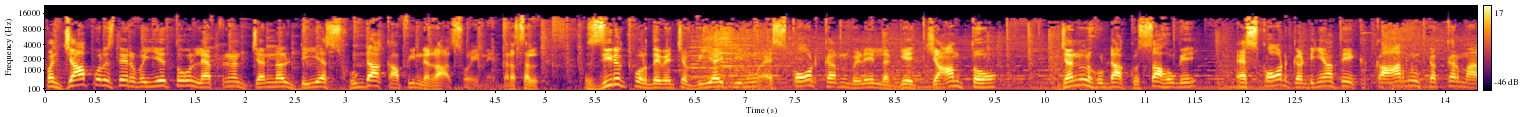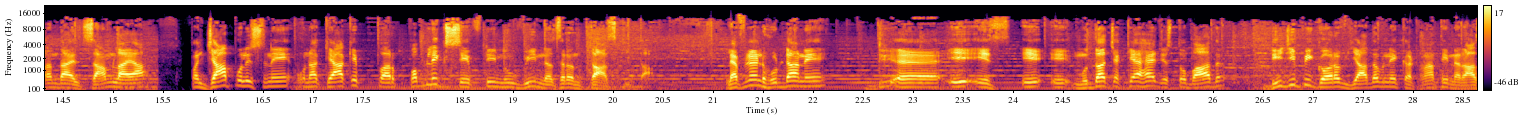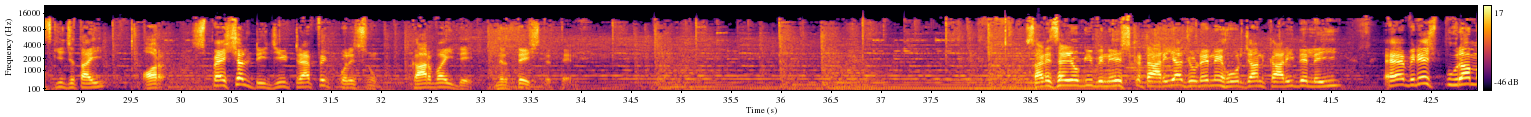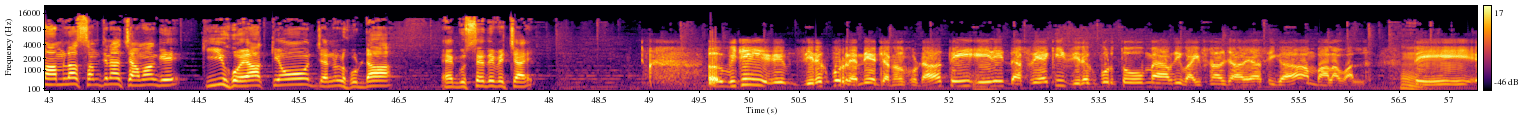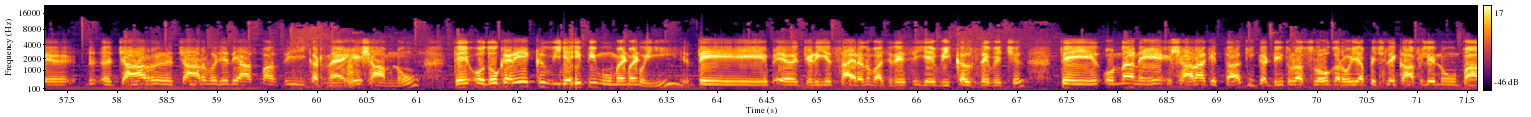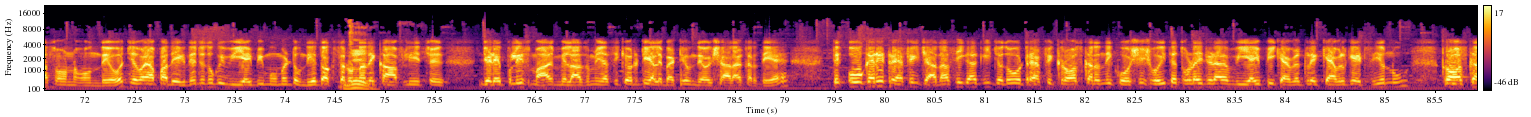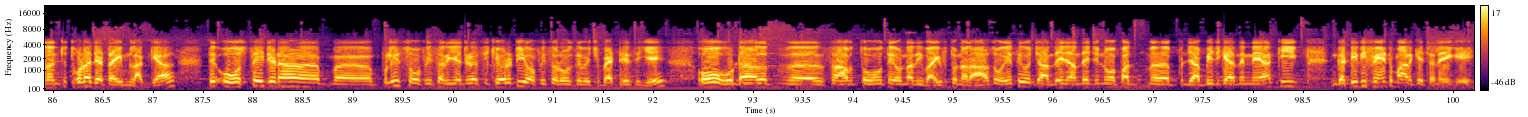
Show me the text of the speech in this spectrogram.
Punjab police ਦੇ ਰਵੱਈਏ ਤੋਂ ਲੈਫਟੀਨੈਂਟ ਜਨਰਲ ਡੀਐਸ ਹੁੱਡਾ ਕਾਫੀ ਨਾਰਾਜ਼ ਹੋਏ ਨੇ। ਦਰਅਸਲ, ਜ਼ੀਰਕਪੁਰ ਦੇ ਵਿੱਚ ਵੀਆਈਪੀ ਨੂੰ ਐਸਕੌਰਟ ਕਰਨ ਵੇਲੇ ਲੱਗੇ ਜਾਮ ਤੋਂ ਜਨਰਲ ਹੁੱਡਾ ਗੁੱਸਾ ਹੋ ਗਏ। ਐਸਕੌਰਟ ਗੱਡੀਆਂ ਤੇ ਇੱਕ ਕਾਰ ਨੂੰ ਟੱਕਰ ਮਾਰਨ ਦਾ ਇਲਜ਼ਾਮ ਲਾਇਆ। ਪੰਜਾਬ ਪੁਲਿਸ ਨੇ ਉਹਨਾਂ ਕਿਹਾ ਕਿ ਪਰ ਪਬਲਿਕ ਸੇਫਟੀ ਨੂੰ ਵੀ ਨਜ਼ਰਅੰਦਾਜ਼ ਕੀਤਾ। ਲੈਫਟੀਨੈਂਟ ਹੁੱਡਾ ਨੇ ਇਹ, ਇਸ ਇਹ ਮੁੱਦਾ ਚੱਕਿਆ ਹੈ, ਜਿਸ ਤੋਂ ਬਾਅਦ ਡੀਜੀਪੀ ਗੌਰਵ ਯਾਦਵ ਨੇ ਘਟਨਾ ਤੇ ਨਾਰਾਜ਼ਗੀ ਜਤਾਈ। ਔਰ ਸਪੈਸ਼ਲ ਡੀਜੀ ਟ੍ਰੈਫਿਕ ਪੁਲਿਸ ਨੂੰ ਕਾਰਵਾਈ ਦੇ ਨਿਰਦੇਸ਼ ਦਿੱਤੇ ਨੇ। ਸਾਡੇ ਸਹਿਯੋਗੀ ਵਿਨੇਸ਼ ਕਟਾਰੀਆ ਜੁੜੇ ਨੇ। ਹੋਰ ਜਾਣਕਾਰੀ ਦੇ ਲਈ, ਇਹ ਵਿਨੇਸ਼, ਪੂਰਾ ਮਾਮਲਾ ਸਮਝਣਾ ਚਾਹਾਂਗੇ। ਕੀ ਹੋਇਆ, ਕਿਉਂ ਜਨਰਲ ਹੁੱਡਾ ਗੁੱਸੇ ਦੇ ਵਿੱਚ ਆਏ? ਵਿਜੇ ਜ਼ੀਰਕਪੁਰ ਰਹਿੰਦੇ ਆ ਜਨਰਲ ਹੁੱਡਾ ਤੇ ਇਹ ਦੱਸ ਰਿਹਾ ਕਿ ਜ਼ੀਰਕਪੁਰ ਤੋਂ ਮੈਂ ਆਪਦੀ ਵਾਈਫ ਨਾਲ ਜਾ ਰਿਹਾ ਸੀਗਾ ਅੰਬਾਲਾ ਵੱਲ। ਤੇ 4 4 ਵਜੇ ਦੇ ਆਸ-ਪਾਸ ਦੀ ਘਟਨਾ ਹੈ ਇਹ ਸ਼ਾਮ ਨੂੰ। ਤੇ ਉਦੋਂ ਕਹ ਰਹੇ ਇੱਕ ਵੀਆਈਪੀ ਮੂਵਮੈਂਟ ਹੋਈ ਤੇ ਜਿਹੜੀ ਇਹ ਸਾਇਰਨ ਵੱਜ ਰਹੇ ਸੀਗੇ ਵਹੀਕਲਸ ਦੇ ਵਿੱਚ। ਤੇ ਉਹਨਾਂ ਨੇ ਇਸ਼ਾਰਾ ਕੀਤਾ ਕਿ ਗੱਡੀ ਥੋੜਾ ਸਲੋ ਕਰੋ ਜਾਂ ਪਿਛਲੇ ਕਾਫਲੇ ਨੂੰ ਪਾਸ ਔਨ ਹੋਣ ਦਿਓ। ਜਿਵੇਂ ਆਪਾਂ ਦੇਖਦੇ ਹਾਂ ਜਦੋਂ ਕੋਈ ਵੀਆਈਪੀ ਮੂਵਮੈਂਟ ਹੁੰਦੀ ਹੈ ਤਾਂ ਅਕਸਰ। ਉਹਨਾਂ ਦੇ ਕਾਫਲੇ 'ਚ ਜਿਹੜੇ ਪੁਲਿਸ ਮੁਲਾਜ਼ਮ ਜਾਂ ਸਿਕਿਉਰਿਟੀ ਵਾਲੇ ਬੈਠੇ ਹੁੰਦੇ ਆ ਉਹ ਇਸ਼ਾਰਾ ਕਰਦੇ ਆ। ਤੇ ਉਹ ਕਹ ਰਹੇ ਟ੍ਰੈਫਿਕ ਜ਼ਿਆਦਾ ਸੀਗਾ ਕਿ ਜਦੋਂ ਟ੍ਰੈਫਿਕ ਕ੍ਰਾਸ ਕਰਨ ਦੀ ਕੋਸ਼ਿਸ਼ ਹੋਈ ਤੇ ਥੋੜਾ ਜਿਹੜਾ ਵੀਆਈਪੀ ਕੈਵਲਕੇਟ ਸੀ ਉਹਨੂੰ ਕ੍ਰਾਸ ਕਰਨ 'ਚ ਥੋੜਾ ਜਿਹਾ ਟਾਈਮ ਲੱਗ ਗਿਆ ਤੇ ਉਸ ਤੇ ਜਿਹੜਾ ਪੁਲਿਸ ਆਫੀਸਰ ਜਾਂ ਜਿਹੜਾ ਸਿਕਿਉਰਿਟੀ ਆਫੀਸਰ ਉਸ ਦੇ ਵਿੱਚ ਬੈਠੇ ਸੀਗੇ ਉਹ ਹੁੱਡਾ ਸਾਹਿਬ ਤੋਂ ਤੇ ਉਹਨਾਂ ਦੀ ਵਾਈਫ ਤੋਂ ਨਾਰਾਜ਼ ਹੋਏ ਤੇ ਉਹ ਜਾਂਦੇ ਜਾਂਦੇ ਜਿਹਨੂੰ ਆਪਾਂ ਪੰਜਾਬੀ 'ਚ ਕਹਿ ਦਿੰਦੇ ਆ ਕਿ ਗੱਡੀ ਦੀ ਫੇਂਟ ਮਾਰ ਕੇ ਚਲੇ ਗਏ।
